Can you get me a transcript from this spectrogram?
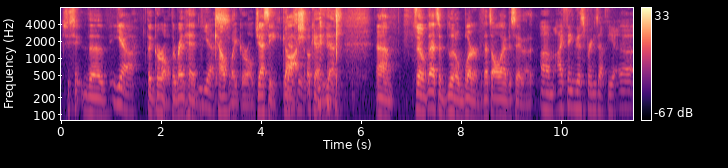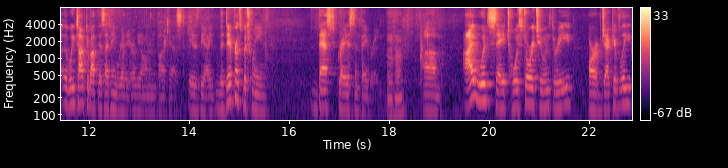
She's the Yeah. the girl, the redhead Yes. cowboy girl, Jessie. Gosh, Jessie. okay, yes. um, so that's a little blurb. That's all I have to say about it. Um, I think this brings up the. Uh, we talked about this, I think, really early on in the podcast. Is the the difference between best, greatest, and favorite. Mm-hmm. Um, I would say Toy Story two and three are objectively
